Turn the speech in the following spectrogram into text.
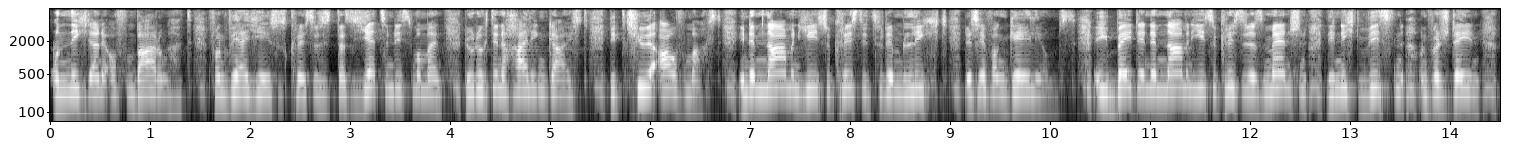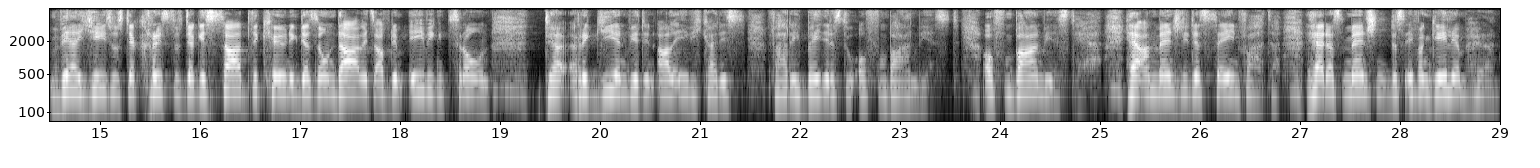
und nicht eine Offenbarung hat, von wer Jesus Christus ist, dass jetzt in diesem Moment du durch den Heiligen Geist die Tür aufmachst, in dem Namen Jesu Christi zu dem Licht des Evangeliums. Ich bete in dem Namen Jesu Christi, dass Menschen, die nicht wissen und verstehen, wer Jesus, der Christus, der gesalbte König, der Sohn Davids auf dem ewigen Thron, der regieren wird in aller Ewigkeit ist. Vater, ich bete, dass du offenbaren wirst. Offenbaren wirst, Herr. Herr, an Menschen, die das sehen, Vater. Herr, dass Menschen das Evangelium hören.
